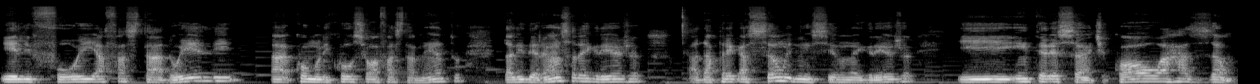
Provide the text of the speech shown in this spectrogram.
ele foi afastado. Ele uh, comunicou seu afastamento da liderança da igreja, uh, da pregação e do ensino na igreja. E interessante, qual a razão?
